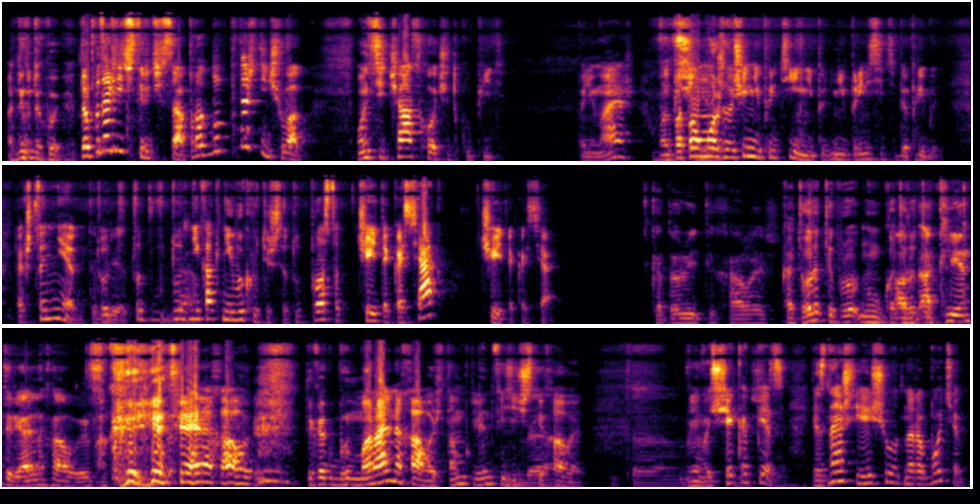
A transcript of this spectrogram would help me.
А ты такой, да подожди 4 часа, ну подожди, чувак. Он сейчас хочет купить. Понимаешь? Он Вообще. потом может вообще не прийти, не, не принести тебе прибыль. Так что нет, Это тут, бред, тут, тут да. никак не выкрутишься. Тут просто чей-то косяк, чей-то косяк, Который ты хаваешь. который ты, ну, А, который а ты... клиенты реально хавают. А клиент реально хавает. Ты как бы морально хаваешь, там клиент физически Да. хавает. Это Блин, вообще капец. Я знаешь, я еще вот на работе,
